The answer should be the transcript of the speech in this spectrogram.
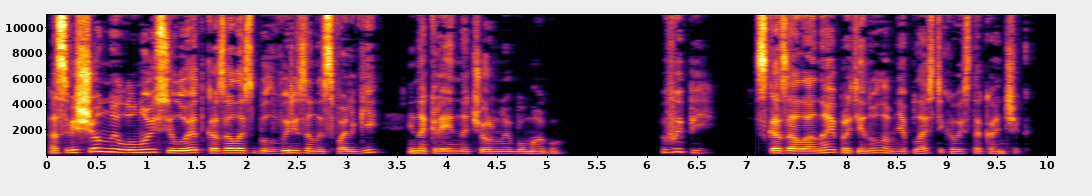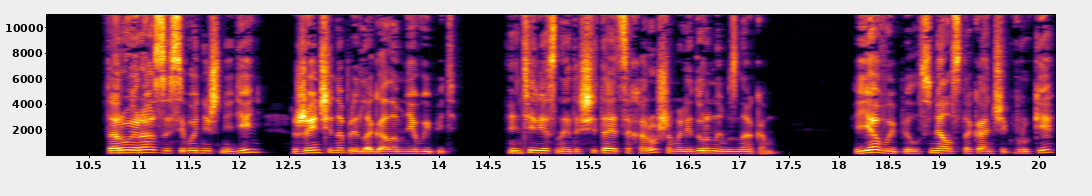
Освещенный луной силуэт, казалось, был вырезан из фольги и наклеен на черную бумагу. «Выпей», — сказала она и протянула мне пластиковый стаканчик. Второй раз за сегодняшний день женщина предлагала мне выпить. Интересно, это считается хорошим или дурным знаком? Я выпил, смял стаканчик в руке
